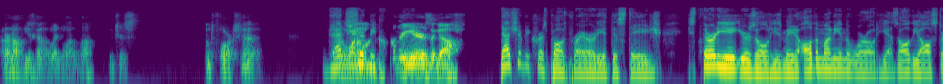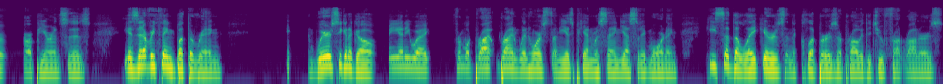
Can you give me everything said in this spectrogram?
I don't know if he's gonna win one though, which is unfortunate. That should be three years ago. That should be Chris Paul's priority at this stage. He's 38 years old. He's made all the money in the world. He has all the All Star appearances. He has everything but the ring. And where's he going to go? Me anyway from what Brian, Windhorst on ESPN was saying yesterday morning, he said the Lakers and the Clippers are probably the two front runners,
